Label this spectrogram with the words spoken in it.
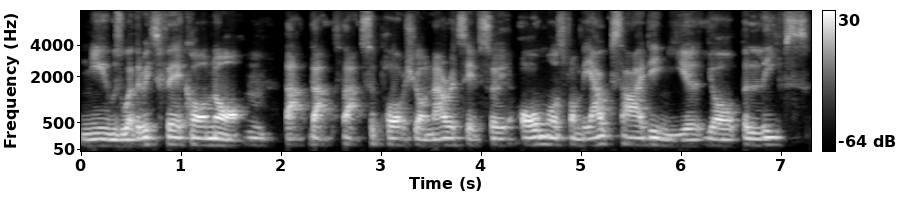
news, whether it's fake or not. Mm. That that that supports your narrative. So almost from the outside in, your your beliefs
